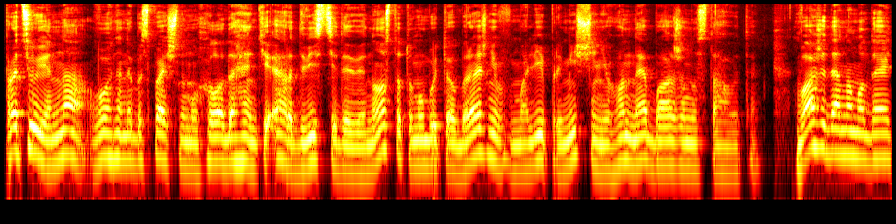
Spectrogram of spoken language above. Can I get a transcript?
Працює на вогненебезпечному холодагенті R290, тому будьте обережні, в малі приміщення його не бажано ставити. Важить дана модель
